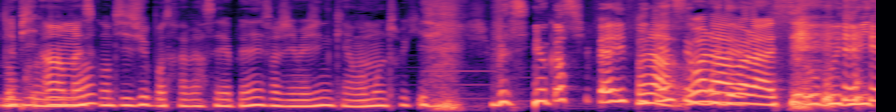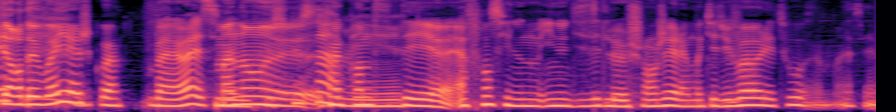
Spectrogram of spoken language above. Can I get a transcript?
Et donc puis on un masque en tissu pour traverser la planète. Enfin, j'imagine qu'à un moment le truc, il- je sais pas s'il est encore super Voilà, efficace. au voilà, bout de- voilà. c'est- Au bout de 8 heures de voyage, quoi. Bah ouais, c'est Maintenant, plus que euh, ça. quand c'était euh, Air France, ils nous, ils nous disaient de le changer à la moitié du vol et tout. Euh, ouais, c'est-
